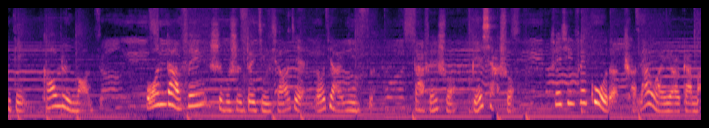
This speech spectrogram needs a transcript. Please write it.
一顶高绿帽子。”我问大飞是不是对景小姐有点意思，大飞说：“别瞎说，非亲非故的，扯那玩意儿干嘛？”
